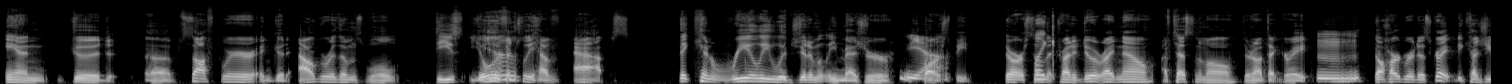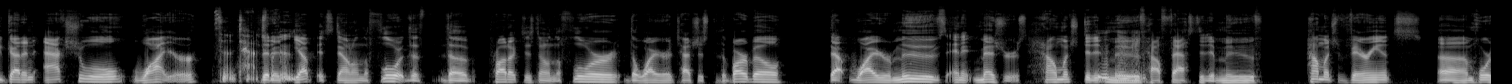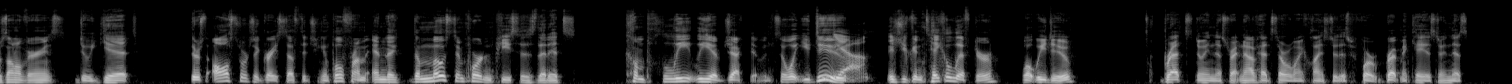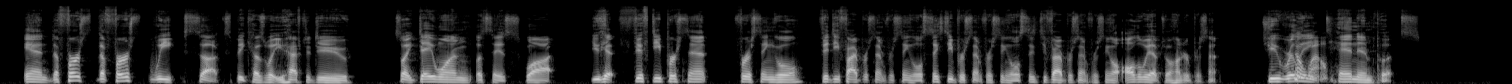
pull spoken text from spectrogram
and good uh, software and good algorithms will these you'll yeah. eventually have apps that can really legitimately measure yeah. bar speed. There are some like, that try to do it right now. I've tested them all. They're not that great. Mm. The hardware does great because you've got an actual wire. It's an attachment. That it, yep, it's down on the floor. The the product is down on the floor. The wire attaches to the barbell. That wire moves and it measures how much did it mm-hmm. move, how fast did it move, how much variance, um, horizontal variance do we get. There's all sorts of great stuff that you can pull from. And the, the most important piece is that it's completely objective. And so what you do yeah. is you can take a lifter, what we do. Brett's doing this right now. I've had several of my clients do this before. Brett McKay is doing this. And the first the first week sucks because what you have to do, so like day one, let's say is squat, you hit 50% for a single, 55% for single, 60% for single, 65% for single, all the way up to 100%. So you really oh, wow. 10 inputs.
